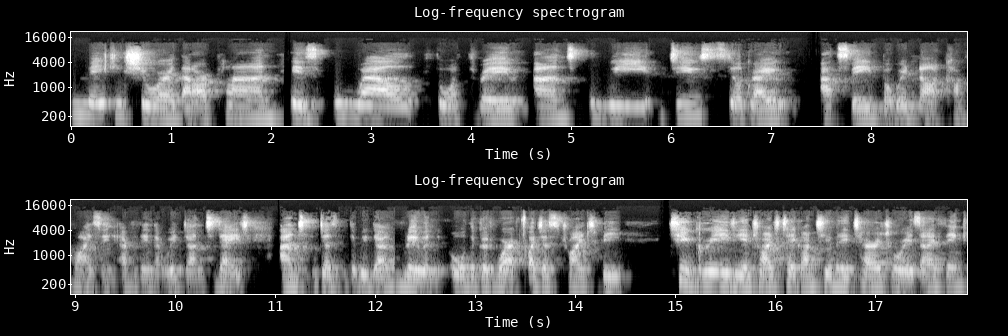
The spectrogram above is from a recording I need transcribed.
making sure that our plan is well thought through and we do still grow at speed, but we're not compromising everything that we've done to date. And does, that we don't ruin all the good work by just trying to be too greedy and trying to take on too many territories. And I think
